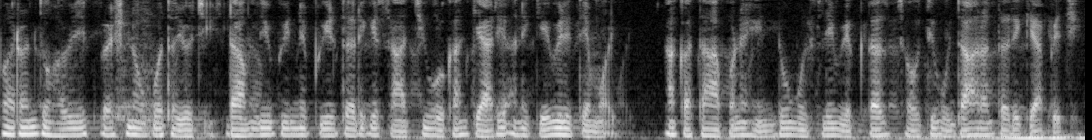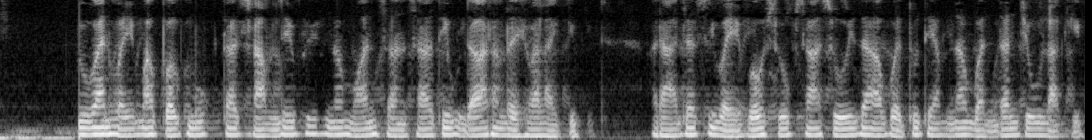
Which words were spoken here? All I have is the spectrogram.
પરંતુ હવે એક પ્રશ્ન ઊભો થયો છે. રામદેવ પીરને પીર તરીકે સાચી ઓળખાણ ક્યારે અને કેવી રીતે મળી? આ કથા આપણને હિન્દુ, મુસ્લિમ એકતા સૌથી ઉદાહરણ તરીકે આપે છે. યુવાન વયમાં પગ મૂકતા જ મન સંસારથી ઉદાહરણ રહેવા લાગ્યું. રાજસી વૈભવ, સુખ, સાથ, સુવિધા આ બધું તેમના બંધન જેવું લાગ્યું.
